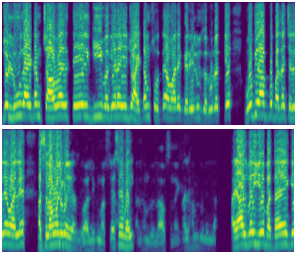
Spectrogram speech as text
जो लूज आइटम चावल तेल घी वगैरह ये जो आइटम्स होते हैं हमारे घरेलू ज़रूरत के वो भी आपको पता चलने वाले हैं। असला कैसे हैं भाई? अल्हम्दुलिल्लाह आप सुनाए अल्हम्दुलिल्लाह। अयाज भाई ये बताएँ कि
